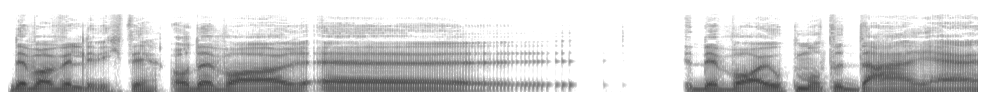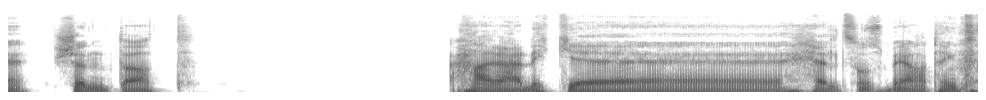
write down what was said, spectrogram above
Det var veldig viktig, og det var eh, Det var jo på en måte der jeg skjønte at her er det ikke helt sånn som jeg har tenkt.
